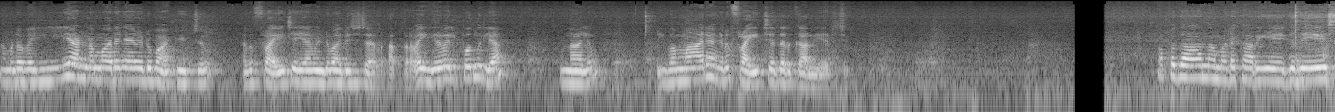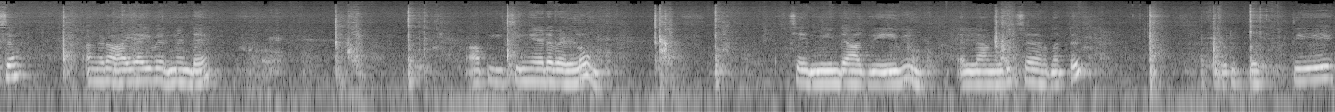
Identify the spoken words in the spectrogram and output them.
നമ്മുടെ വലിയ അണ്ണന്മാരെ ഞാനൊരു മാറ്റി വെച്ചു അത് ഫ്രൈ ചെയ്യാൻ വേണ്ടി മാറ്റി വെച്ചു അത്ര ഭയങ്കര വലിപ്പമൊന്നുമില്ല. എന്നാലും ഇവന്മാരെ അങ്ങോട്ട് ഫ്രൈ ചെയ്തെടുക്കാമെന്ന് വിചാരിച്ചു. അപ്പോൾ ഇതാ നമ്മുടെ കറി ഏകദേശം അങ്ങോട്ട് ആയായി വരുന്നുണ്ട്. ആ പീച്ചിങ്ങയുടെ വെള്ളവും ചെമ്മീന്റെ ആ ഗ്രേവിയും എല്ലാം കൂടി ചേർന്നിട്ട് ഒരു പ്രത്യേക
